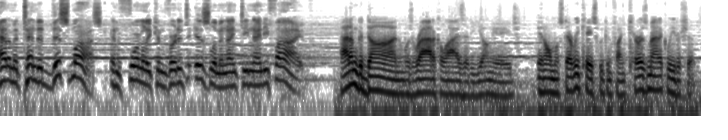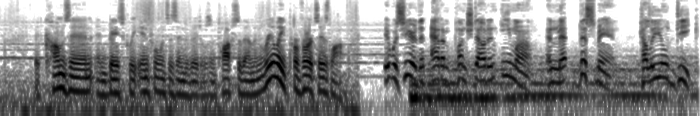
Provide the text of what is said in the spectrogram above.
Adam attended this mosque and formally converted to Islam in 1995. Adam Gadahn was radicalized at a young age. In almost every case, we can find charismatic leadership that comes in and basically influences individuals and talks to them and really perverts Islam. It was here that Adam punched out an imam and met this man, Khalil Deek,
